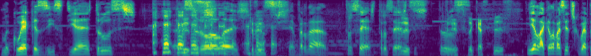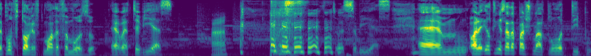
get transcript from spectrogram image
Uma cuecas e sutiãs, truces, eh, cerolas. Truces. É verdade. Trouxeste, trouxeste. Truces. Truces. E é lá que ela vai ser descoberta por um fotógrafo de moda famoso, é o Tobias. Ah, Tu a sabias. Ahm, ora, ele tinha estado apaixonado por um outro tipo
